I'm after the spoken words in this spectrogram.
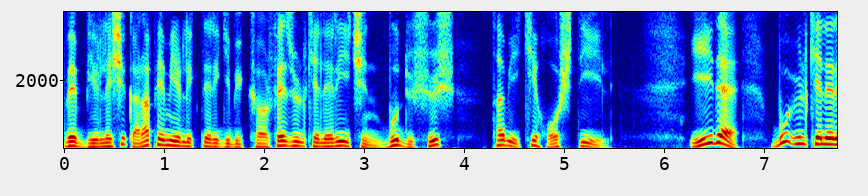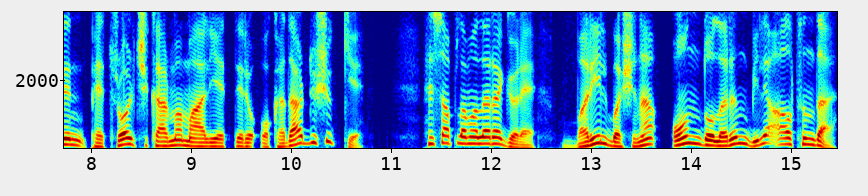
ve Birleşik Arap Emirlikleri gibi körfez ülkeleri için bu düşüş tabii ki hoş değil. İyi de bu ülkelerin petrol çıkarma maliyetleri o kadar düşük ki. Hesaplamalara göre varil başına 10 doların bile altında.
